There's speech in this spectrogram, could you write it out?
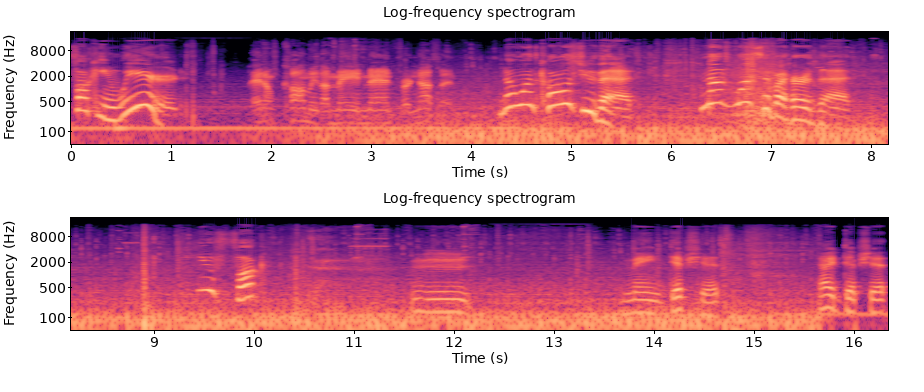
Fucking weird. They don't call me the main man for nothing. No one calls you that. Not once have I heard that. You fuck. Mmm. Main dipshit. Hi, dipshit.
